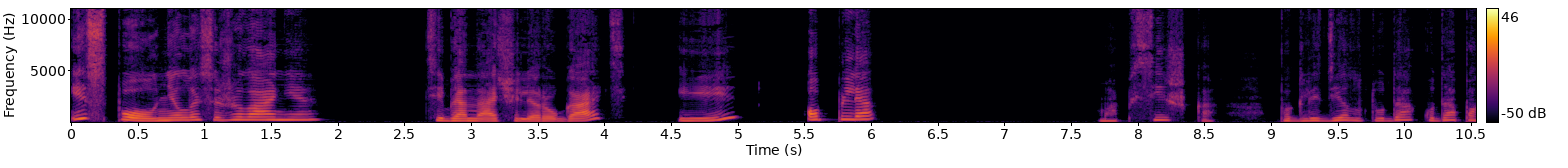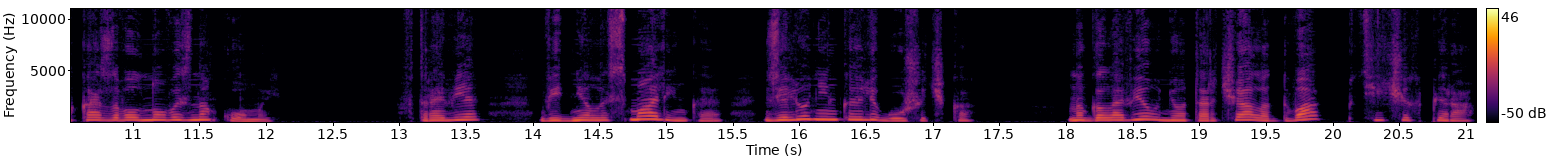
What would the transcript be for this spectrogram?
Исполнилось желание. Тебя начали ругать и... опля! Мапсишка поглядела туда, куда показывал новый знакомый. В траве виднелась маленькая, зелененькая лягушечка. На голове у нее торчало два птичьих пера.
